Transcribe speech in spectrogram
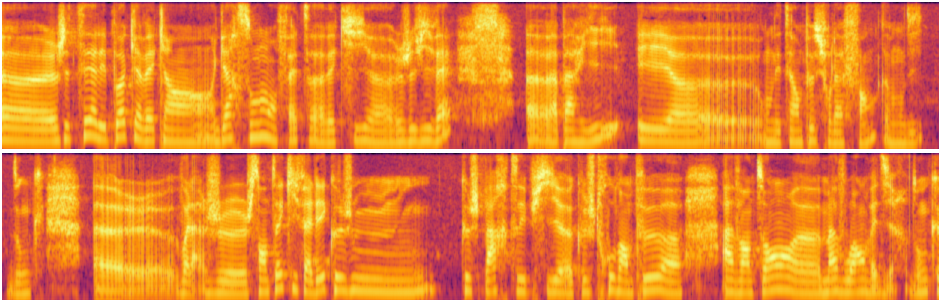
Euh, j'étais à l'époque avec un garçon en fait avec qui euh, je vivais euh, à Paris et on était un peu sur la fin comme on dit. Donc voilà, je, sentais qu'il fallait que je que je parte et puis que je trouve un peu à 20 ans ma voie on va dire. Donc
